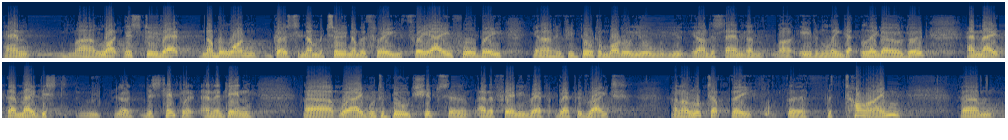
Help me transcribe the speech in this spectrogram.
and uh, like this, do that. Number one goes to number two, number three, 3A, 4B. You know, if you've built a model, you'll, you, you understand, and uh, even Lego will do it. And they, they made this, this template. And again, uh, were able to build ships uh, at a fairly rap rapid rate. And I looked up the, the, the time. Um,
